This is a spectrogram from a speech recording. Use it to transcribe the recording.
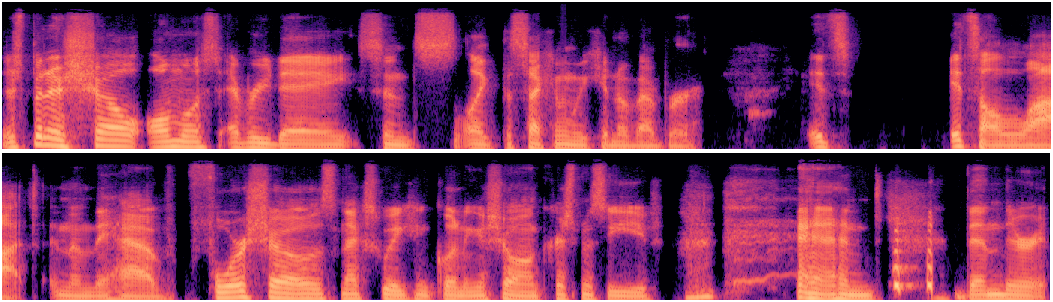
There's been a show almost every day since like the second week in November. It's it's a lot. And then they have four shows next week, including a show on Christmas Eve. and then they're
